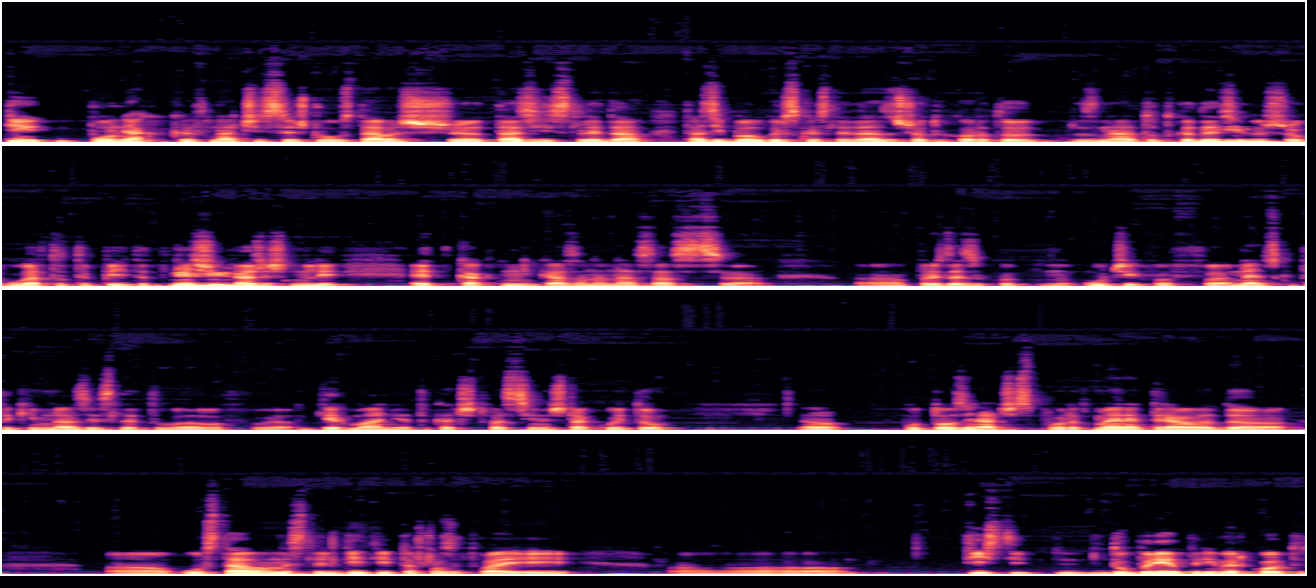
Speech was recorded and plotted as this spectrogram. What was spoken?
ти по някакъв начин също оставаш тази следа, тази българска следа, защото хората знаят откъде mm-hmm. си дошъл, когато те питат, ти mm-hmm. ще кажеш, нали, ето както ни каза на нас, аз презлезах, учих в немската гимназия, след това в Германия, така че това си неща, които а, по този начин според мен трябва да а, оставаме следите и точно затова и а, ти си добрия пример, който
